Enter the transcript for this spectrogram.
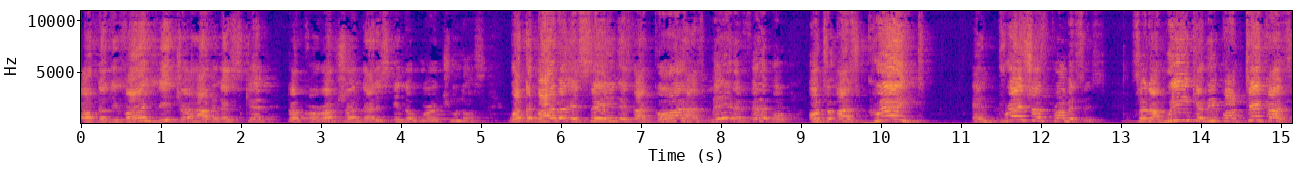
of the divine nature, having escaped the corruption that is in the world through lust. What the Bible is saying is that God has made available unto us great and precious promises so that we can be partakers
